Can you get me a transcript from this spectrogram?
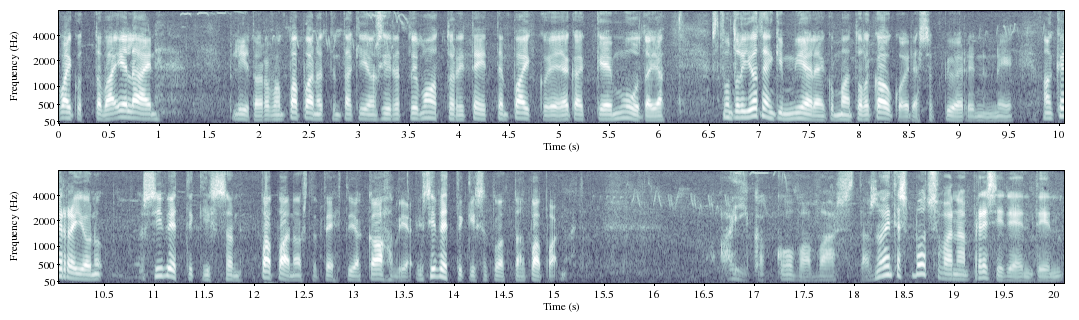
vaikuttava eläin. Liito-oravan papanoiden takia on siirretty moottoriteitten paikkoja ja kaikkea muuta. Ja sitten mun tuli jotenkin mieleen, kun mä oon tuolla kaukoidässä pyörinyt, niin mä oon kerran juonut sivettikissan papanoista tehtyä kahvia. Ja sivettikissa tuottaa papanoita. Aika kova vastaus. No entäs Botswanan presidentin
